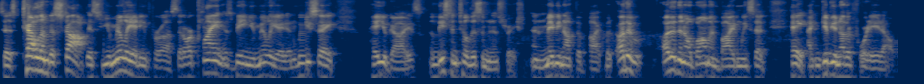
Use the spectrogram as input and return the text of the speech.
says, tell them to stop. It's humiliating for us that our client is being humiliated. And we say, hey, you guys, at least until this administration, and maybe not the Biden, but other, other than Obama and Biden, we said, hey, I can give you another 48 hours.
